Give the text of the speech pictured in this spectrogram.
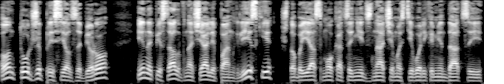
Он тут же присел за бюро и написал вначале по-английски, чтобы я смог оценить значимость его рекомендации,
